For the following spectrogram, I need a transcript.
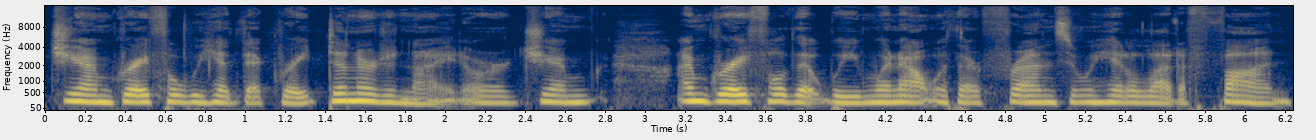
gee, I'm grateful we had that great dinner tonight. Or, gee, I'm, I'm grateful that we went out with our friends and we had a lot of fun.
